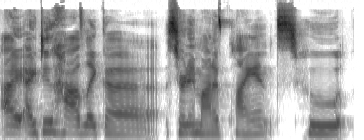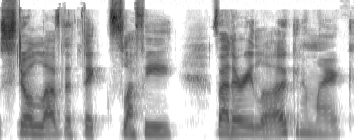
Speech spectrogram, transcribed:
I I do have like a certain amount of clients who still love the thick, fluffy, feathery look. And I'm like,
